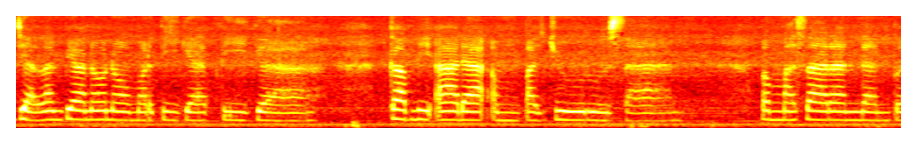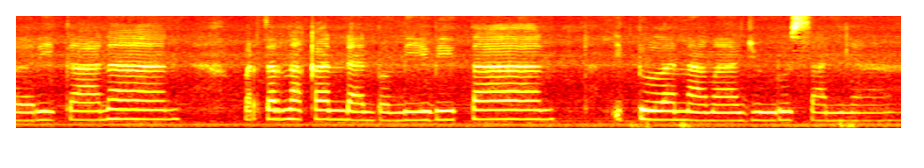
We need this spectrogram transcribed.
Jalan piano nomor 33 Kami ada empat jurusan Pemasaran dan perikanan Peternakan dan pembibitan Itulah nama jurusannya.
